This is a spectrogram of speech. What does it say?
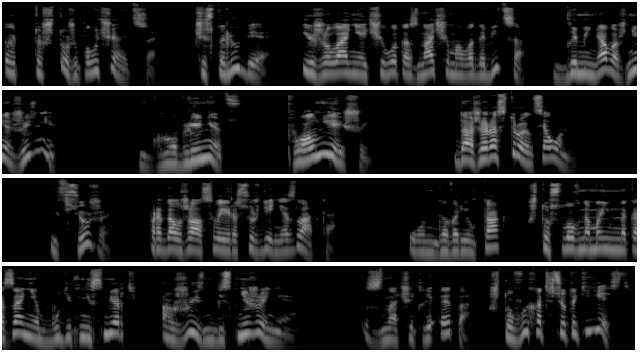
Это что же получается? Чистолюбие и желание чего-то значимого добиться для меня важнее жизни? Гоблинец! Полнейший! Даже расстроился он. И все же продолжал свои рассуждения Златко. Он говорил так, что словно моим наказанием будет не смерть, а жизнь без княжения. Значит ли это, что выход все-таки есть?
